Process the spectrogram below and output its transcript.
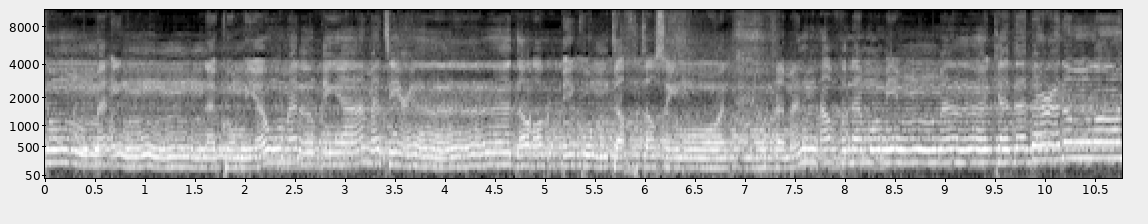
ثم إنكم يوم القيامة عند ربكم تختصمون فمن أظلم ممن كذب على الله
